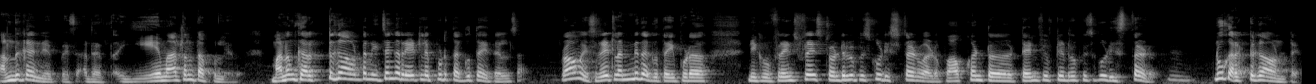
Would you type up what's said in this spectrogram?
అందుకని చెప్పేసి. అదే ఏ మాత్రం తప్పు లేదు. మనం కరెక్ట్గా ఉంటే నిజంగా రేట్లు ఎప్పుడు తగ్గుతాయి తెలుసా? ప్రామిస్ రేట్లు అన్నీ తగ్గుతాయి. ఇప్పుడు నీకు ఫ్రెంచ్ ఫ్రైస్ ట్వంటీ రూపీస్ కూడా ఇస్తాడు వాడు. పాప్కార్న్ టెన్ ఫిఫ్టీన్ రూపీస్ కూడా ఇస్తాడు. నువ్వు కరెక్ట్గా ఉంటాయి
